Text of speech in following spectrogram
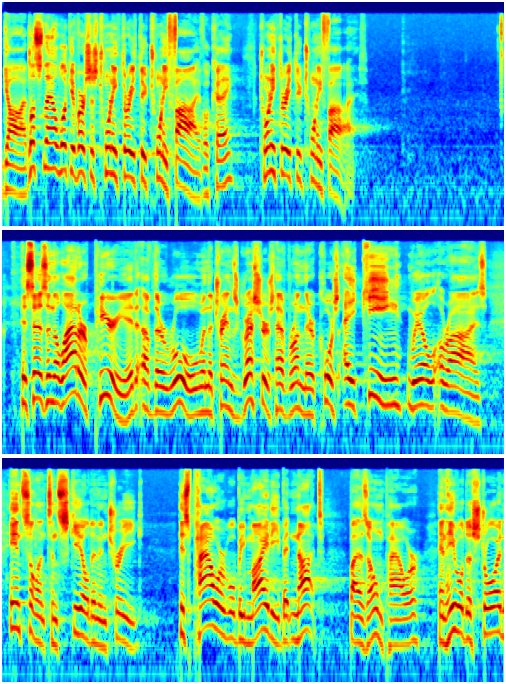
God. Let's now look at verses 23 through 25, okay? 23 through 25. It says, In the latter period of their rule, when the transgressors have run their course, a king will arise, insolent and skilled in intrigue. His power will be mighty, but not by his own power, and he will destroy an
